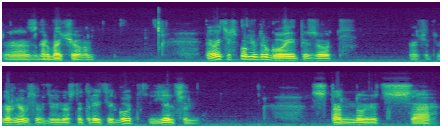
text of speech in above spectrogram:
с Горбачевым. Давайте вспомним другой эпизод Значит, вернемся в 93 год. Ельцин становится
